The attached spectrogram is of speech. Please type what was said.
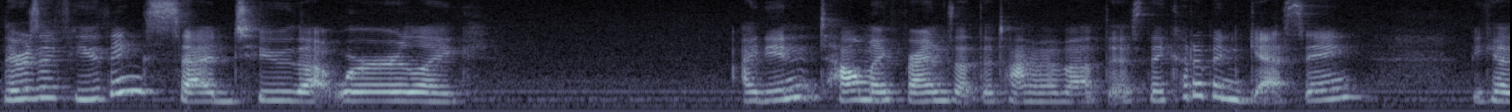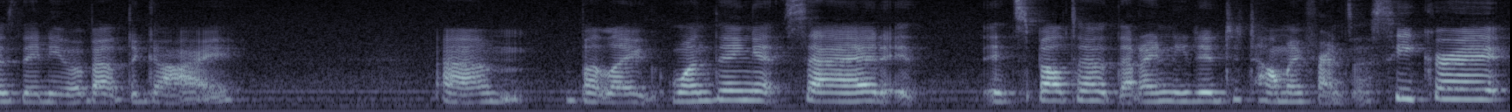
there was a few things said too that were like, I didn't tell my friends at the time about this. They could have been guessing because they knew about the guy. Um, but like one thing it said, it, it spelt out that I needed to tell my friends a secret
